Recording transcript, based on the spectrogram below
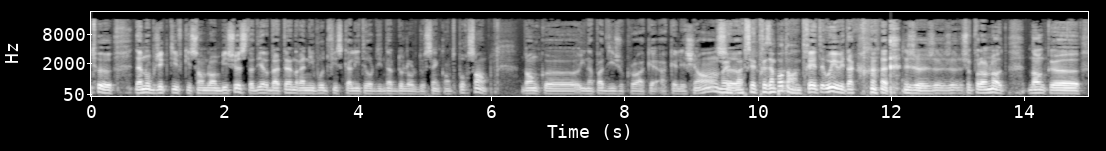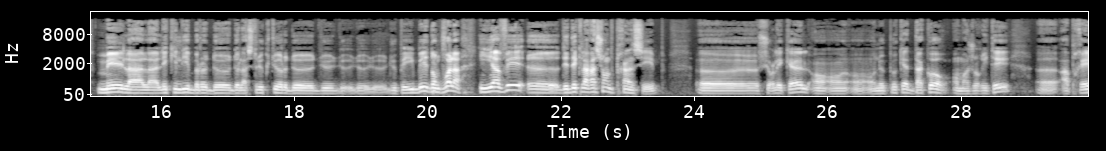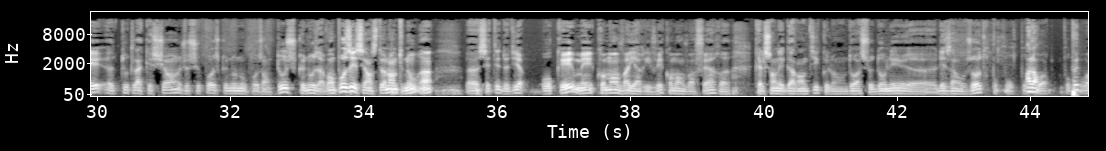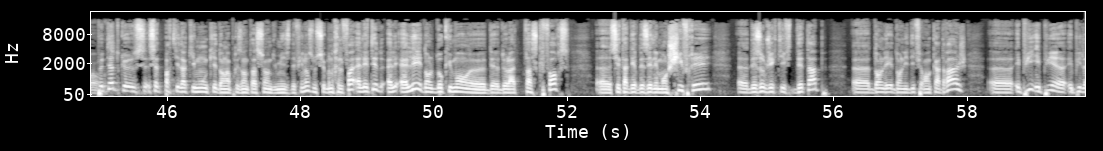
d'un objectif qui semble ambitieux, c'est-à-dire d'atteindre un niveau de fiscalité ordinaire de l'ordre de 50 donc, euh, il n'a pas dit, je crois, à, quelle échéance. Oui, bah, c'est très important. Euh, très, oui, oui, d'accord. je, je, je, je, prends note. Donc, euh, mais l'équilibre de, de la structure de, du, du, du, PIB. Donc voilà, il y avait euh, des déclarations de principe. Euh, sur lesquelles on, on, on ne peut qu'être d'accord en majorité. Euh, après, euh, toute la question, je suppose que nous nous posons tous, que nous avons posé séance tenante, nous, hein, euh, c'était de dire, OK, mais comment on va y arriver Comment on va faire euh, Quelles sont les garanties que l'on doit se donner les uns aux autres pour, pour, pour Alors, peut-être que cette partie-là qui manquait dans la présentation du ministre des Finances, M. Ben Khelfa, elle, était, elle, elle est dans le document de, de la task force, c'est-à-dire des éléments chiffrés, des objectifs d'étape. Euh, dans les dans les différents cadrages euh, et puis et puis euh, et puis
